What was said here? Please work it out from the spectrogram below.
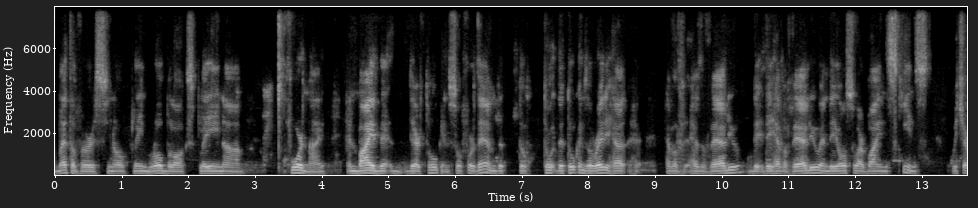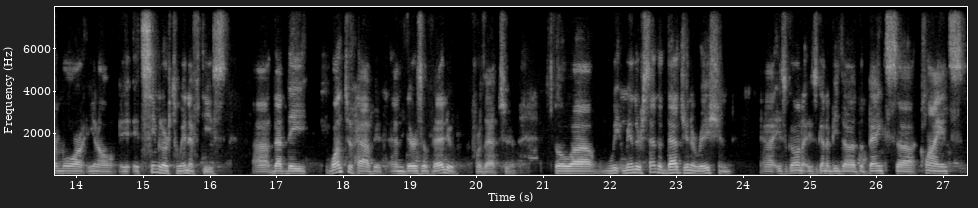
metaverse. You know, playing Roblox, playing uh, Fortnite, and buy the, their tokens. So for them, the the, the tokens already have have a, has a value. They, they have a value, and they also are buying skins, which are more you know it, it's similar to NFTs uh, that they want to have it and there's a value for that too. So uh, we, we understand that that generation uh, is gonna is gonna be the the bank's uh, clients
